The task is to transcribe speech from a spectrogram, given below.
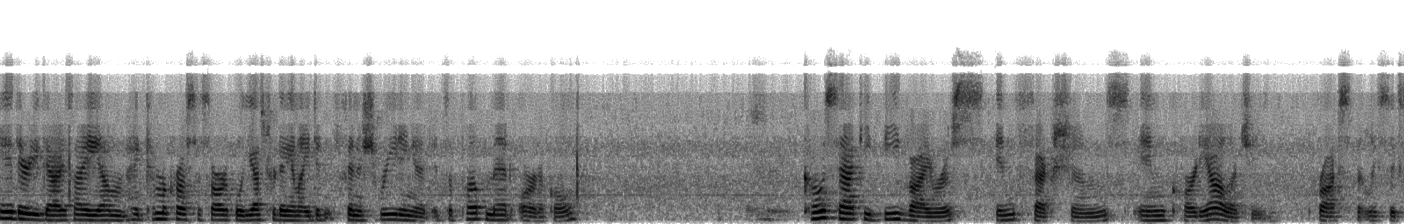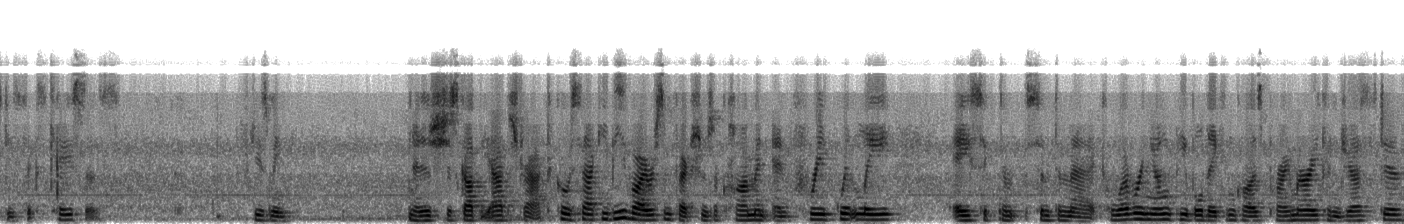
Hey there, you guys. I um, had come across this article yesterday and I didn't finish reading it. It's a PubMed article. Coxsackie B virus infections in cardiology, approximately 66 cases. Excuse me. And it's just got the abstract. Coxsackie B virus infections are common and frequently asymptomatic. However, in young people, they can cause primary congestive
